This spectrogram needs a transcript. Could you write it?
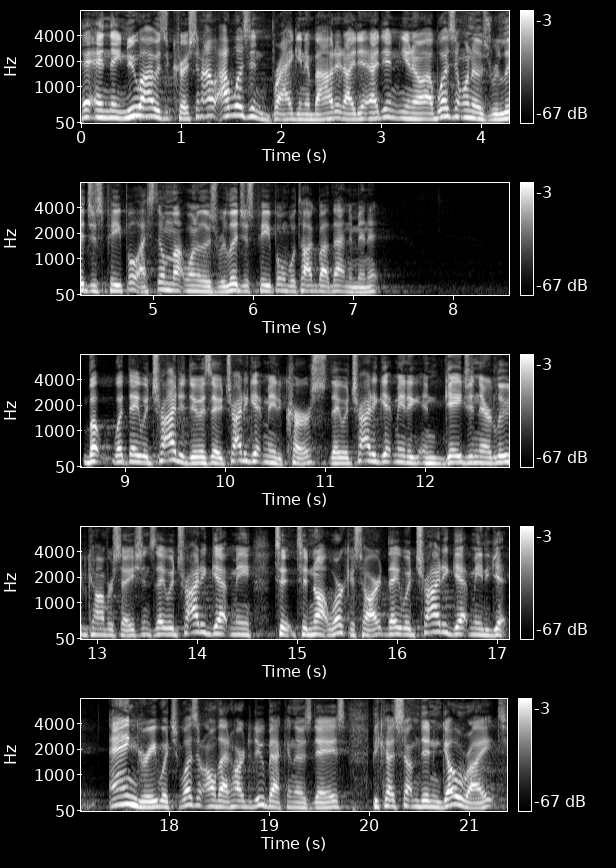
and they knew I was a Christian. I, I, wasn't bragging about it. I, did, I didn't, you know, I wasn't one of those religious people. I still am not one of those religious people. We'll talk about that in a minute. But what they would try to do is they would try to get me to curse. They would try to get me to engage in their lewd conversations. They would try to get me to, to not work as hard. They would try to get me to get angry, which wasn't all that hard to do back in those days because something didn't go right.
